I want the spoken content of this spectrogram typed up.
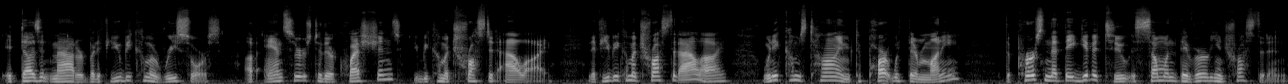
It doesn't matter, but if you become a resource of answers to their questions, you become a trusted ally. And if you become a trusted ally, when it comes time to part with their money, the person that they give it to is someone that they've already entrusted in,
